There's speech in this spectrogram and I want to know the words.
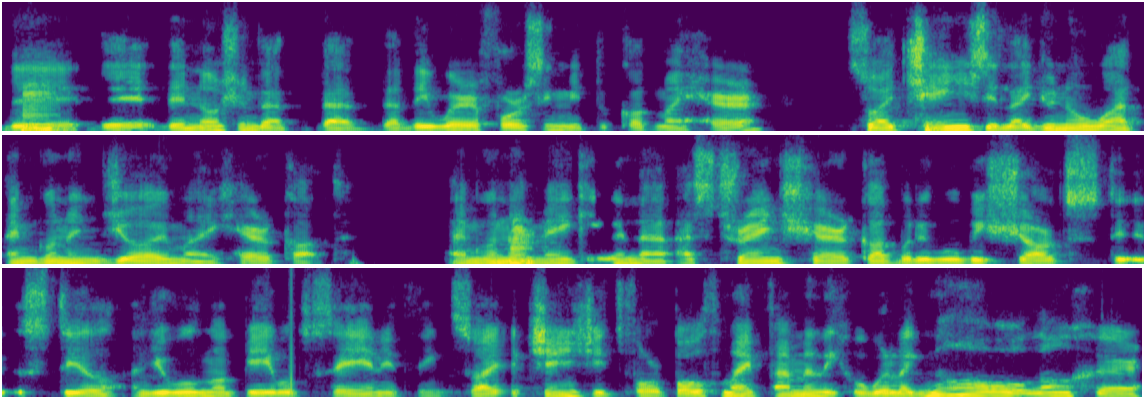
The, hmm. the the notion that that that they were forcing me to cut my hair. So i changed it. Like you know what? I'm gonna enjoy my haircut i'm gonna hmm. make even a, a, strange haircut but it will be short st- still and you will not be able to say anything so i changed it for both my family who were like no long hair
